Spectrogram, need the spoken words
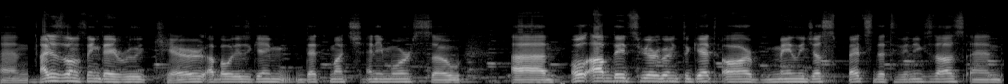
And I just don't think they really care about this game that much anymore, so uh, all updates we are going to get are mainly just pets that Phoenix does, and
